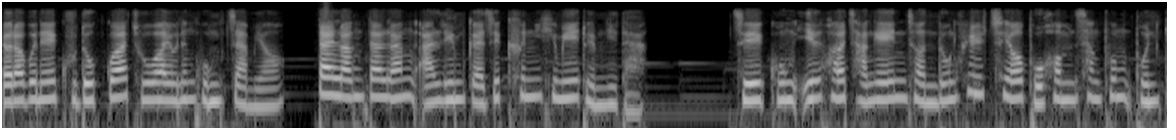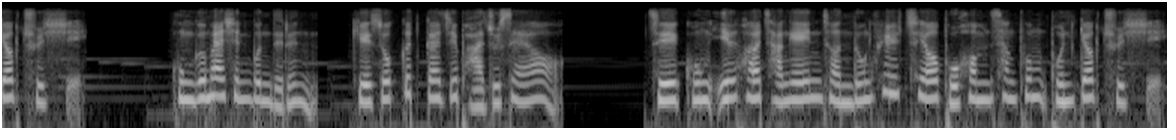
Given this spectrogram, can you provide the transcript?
여러분의 구독과 좋아요는 공짜며 딸랑딸랑 알림까지 큰 힘이 됩니다. 제01화 장애인 전동 휠체어 보험 상품 본격 출시. 궁금하신 분들은 계속 끝까지 봐주세요. 제01화 장애인 전동 휠체어 보험 상품 본격 출시.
